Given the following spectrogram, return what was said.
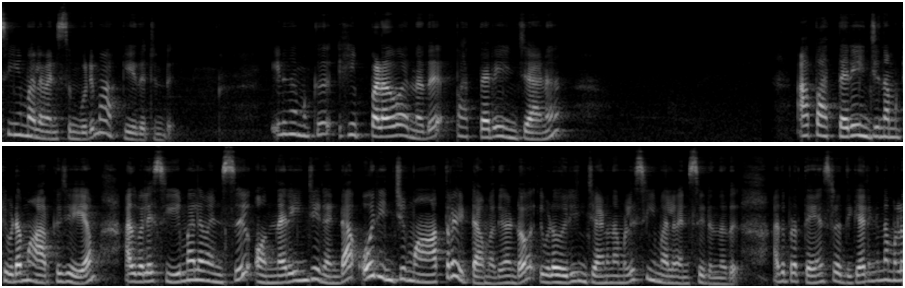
സീം അലവൻസും കൂടി മാർക്ക് ചെയ്തിട്ടുണ്ട്. ഇനി നമുക്ക് ഹിപ്പളവ് വന്നത് പത്തര ഇഞ്ചാണ്. ആ പത്തര ഇഞ്ച് നമുക്കിവിടെ മാർക്ക് ചെയ്യാം. അതുപോലെ സീം അലവൻസ് ഒന്നര ഇഞ്ച് ഇടണ്ട. ഒരു ഇഞ്ച് മാത്രം ഇട്ടാൽ മതി കണ്ടോ? ഇവിടെ ഒരു ഇഞ്ചാണ് നമ്മൾ സീം അലവൻസ് ഇടുന്നത്. അത് പ്രത്യേകം ശ്രദ്ധിക്കുക. അല്ലെങ്കിൽ നമ്മൾ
